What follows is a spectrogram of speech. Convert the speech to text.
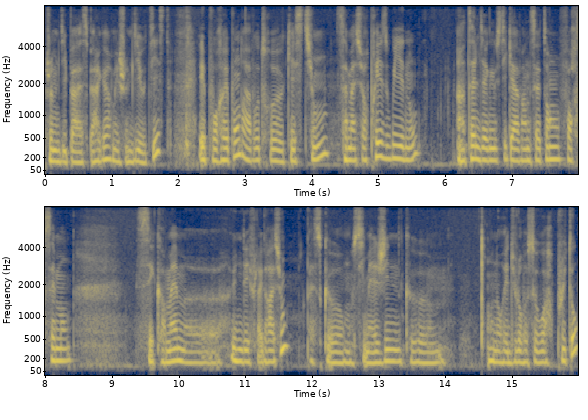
je ne me dis pas Asperger, mais je me dis autiste. Et pour répondre à votre question, ça m'a surprise, oui et non. Un tel diagnostic à 27 ans, forcément, c'est quand même euh, une déflagration, parce qu'on s'imagine que on aurait dû le recevoir plus tôt.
